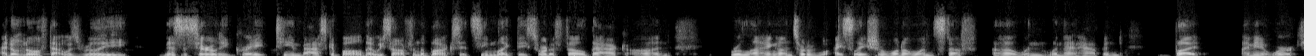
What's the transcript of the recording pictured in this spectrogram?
I don't know if that was really necessarily great team basketball that we saw from the Bucks. It seemed like they sort of fell back on relying on sort of isolation one-on-one stuff uh, when when that happened. But I mean, it worked.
